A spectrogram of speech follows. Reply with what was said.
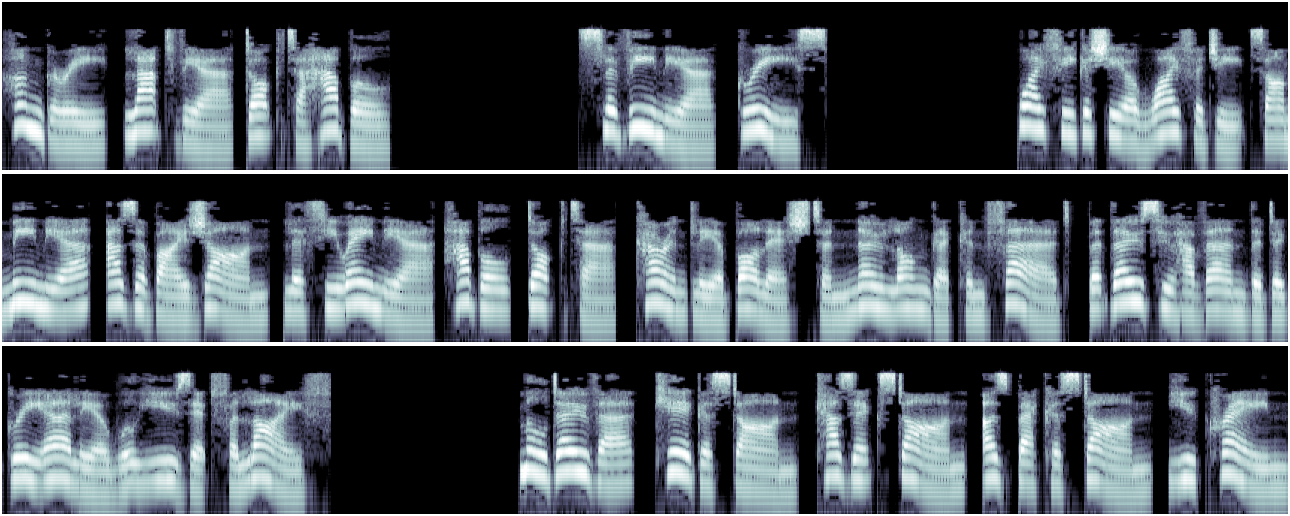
Hungary Latvia Dr Habil. Slovenia Greece Wyfigashia Wyfagits Armenia, Azerbaijan, Lithuania Habil, Doctor, currently abolished and no longer conferred, but those who have earned the degree earlier will use it for life. Moldova, Kyrgyzstan, Kazakhstan, Uzbekistan, Ukraine,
